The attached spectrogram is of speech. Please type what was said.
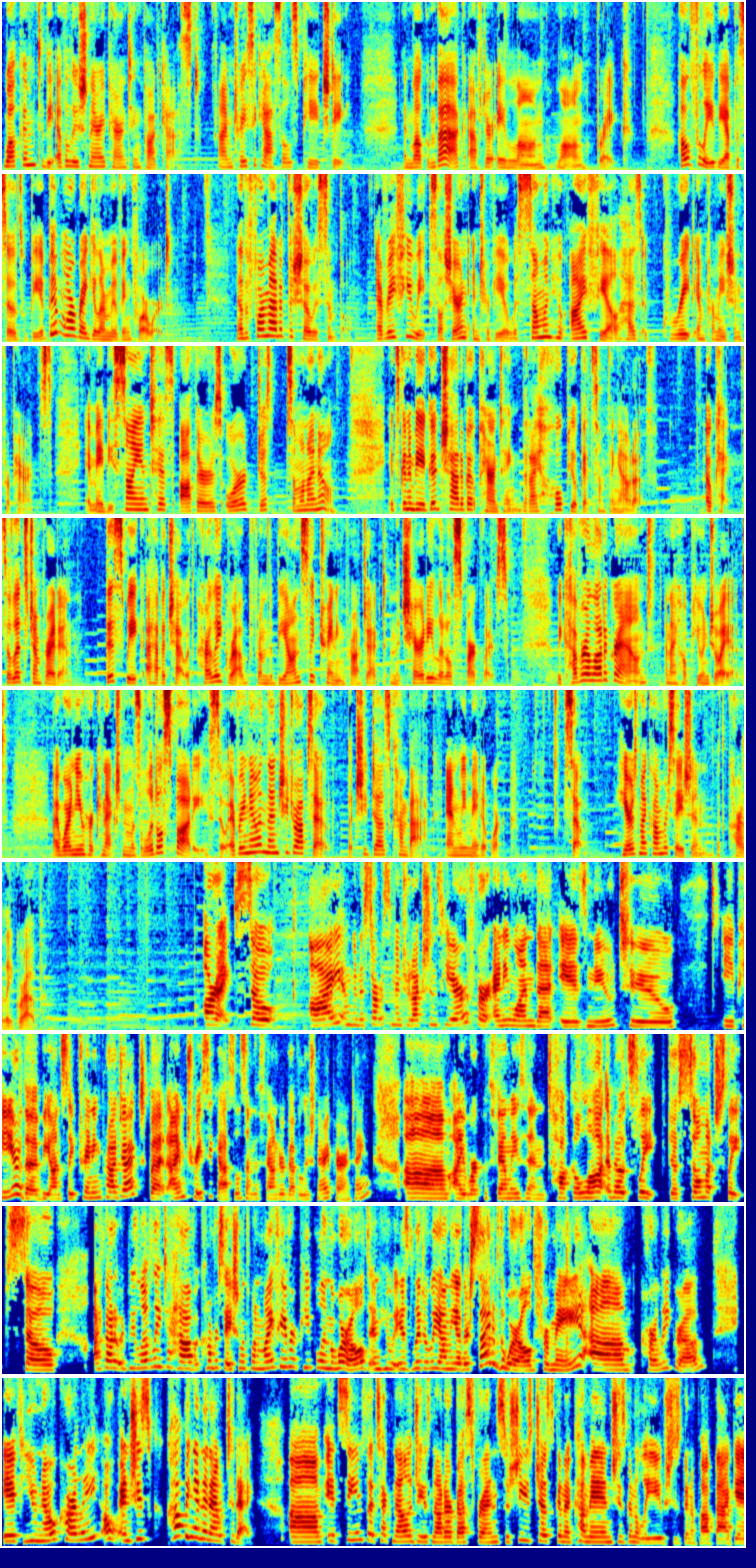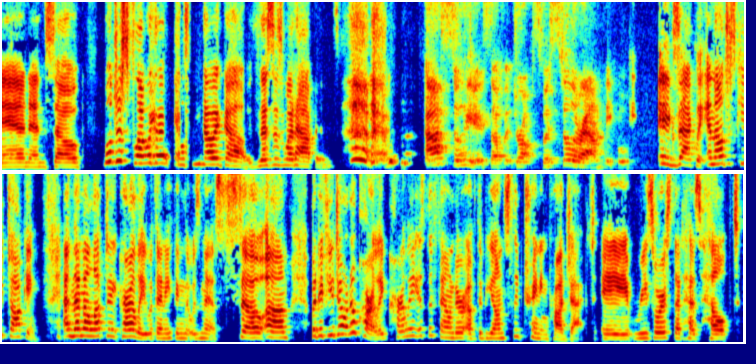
Welcome to the Evolutionary Parenting Podcast. I'm Tracy Cassels, PhD, and welcome back after a long, long break. Hopefully, the episodes will be a bit more regular moving forward. Now, the format of the show is simple. Every few weeks, I'll share an interview with someone who I feel has great information for parents. It may be scientists, authors, or just someone I know. It's going to be a good chat about parenting that I hope you'll get something out of. Okay, so let's jump right in. This week, I have a chat with Carly Grubb from the Beyond Sleep Training Project and the charity Little Sparklers. We cover a lot of ground, and I hope you enjoy it. I warn you, her connection was a little spotty, so every now and then she drops out, but she does come back, and we made it work. So, here's my conversation with Carly Grubb. All right, so I am going to start with some introductions here for anyone that is new to EP or the Beyond Sleep Training Project. But I'm Tracy Cassels. I'm the founder of Evolutionary Parenting. Um, I work with families and talk a lot about sleep, just so much sleep. So I thought it would be lovely to have a conversation with one of my favorite people in the world and who is literally on the other side of the world from me, um, Carly Grubb. If you know Carly, oh, and she's hopping in and out today. Um, it seems that technology is not our best friend. So she's just going to come in, she's going to leave, she's going to pop back in. And so we'll just flow with it. We'll see how it goes. This is what happens. yeah, are still here. So if it drops, we're still around, people. Exactly. And I'll just keep talking. And then I'll update Carly with anything that was missed. So, um, but if you don't know Carly, Carly is the founder of the Beyond Sleep Training Project, a resource that has helped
